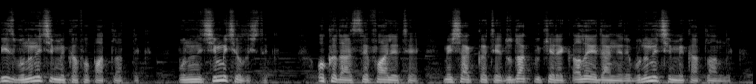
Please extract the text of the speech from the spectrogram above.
biz bunun için mi kafa patlattık? Bunun için mi çalıştık? O kadar sefalete, meşakkate, dudak bükerek alay edenlere bunun için mi katlandık?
